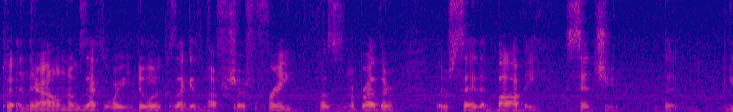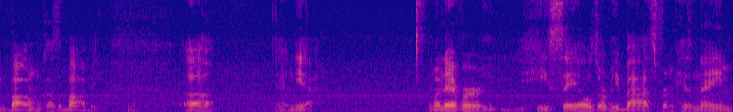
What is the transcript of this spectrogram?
put in there. I don't know exactly where you do it because I get my shirts for free because he's my brother. They'll say that Bobby sent you, that you bought them because of Bobby. Uh, and yeah, whatever he sells or he buys from his name,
